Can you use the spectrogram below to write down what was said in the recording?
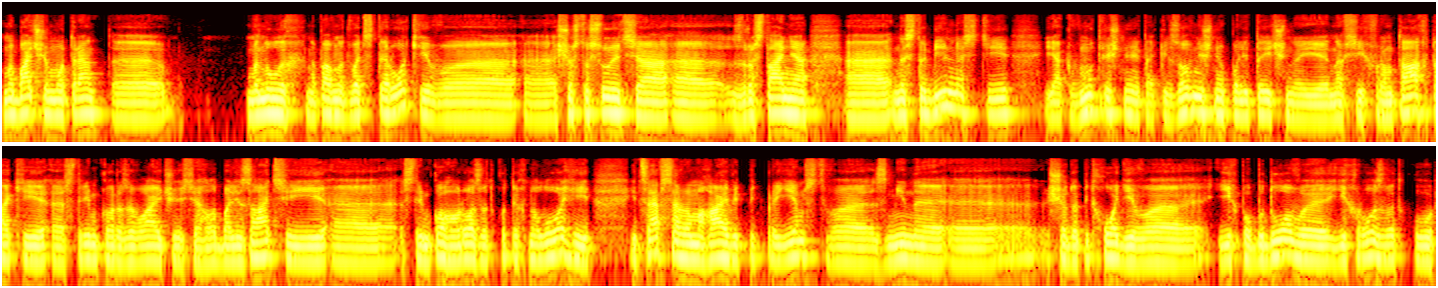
ми бачимо тренд минулих, напевно, 20 років, е, е, що стосується е, зростання нестабільності, як внутрішньої, так і зовнішньополітичної на всіх фронтах, так і стрімко розвиваючоїся глобалізації, стрімкого розвитку технологій, і це все вимагає від підприємств зміни щодо підходів їх побудови, їх розвитку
